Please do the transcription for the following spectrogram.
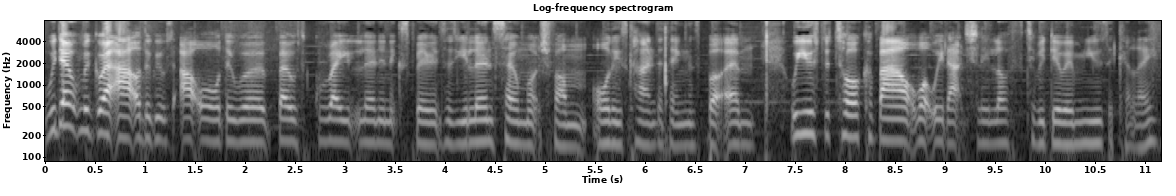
we don't regret our other groups at all. They were both great learning experiences. You learn so much from all these kinds of things. But um, we used to talk about what we'd actually love to be doing musically.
